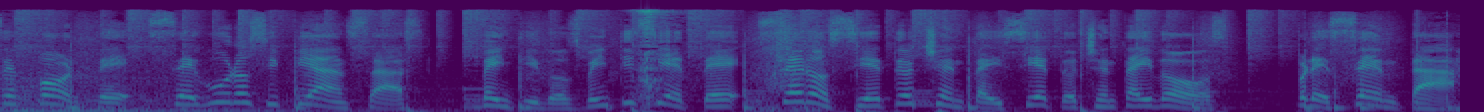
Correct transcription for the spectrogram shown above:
Paseforte, Seguros y Fianzas, 2227-078782. Presenta.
